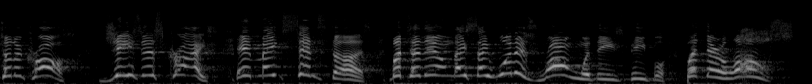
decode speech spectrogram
to the cross. Jesus Christ. It makes sense to us. But to them, they say, What is wrong with these people? But they're lost.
